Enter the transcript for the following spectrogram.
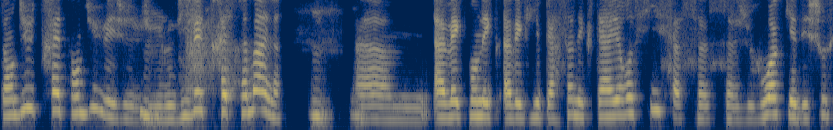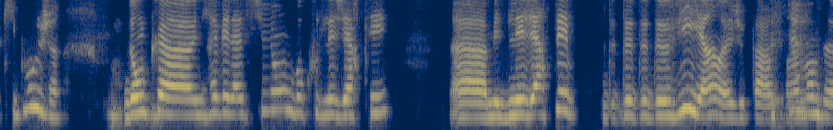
tendu, très tendu, et je, mmh. le vivais très très mal. Mmh. avec, mon avec les personnes extérieures aussi, ça, je vois qu'il y a des choses qui bougent. Donc, une révélation, beaucoup de légèreté, mais de légèreté de, de, de vie, hein, je parle vraiment de,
